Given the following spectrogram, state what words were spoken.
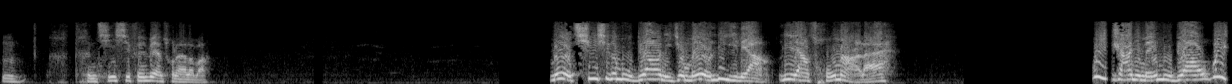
嗯，很清晰分辨出来了吧？没有清晰的目标，你就没有力量。力量从哪儿来？为啥你没目标？为什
